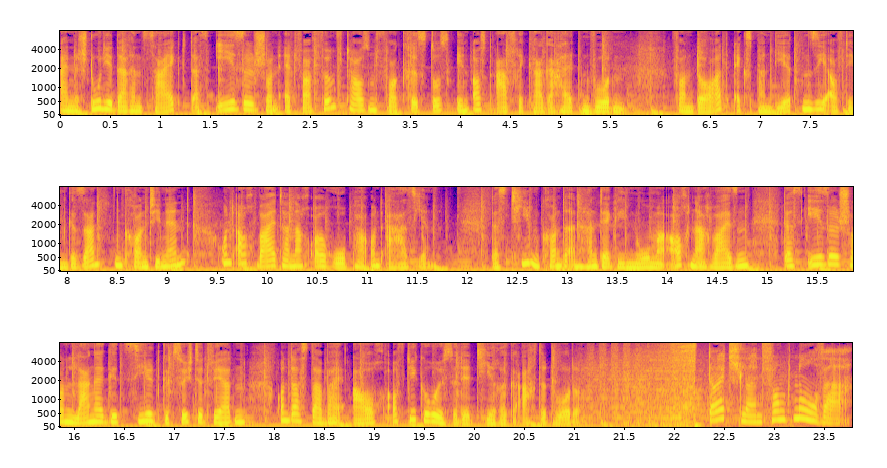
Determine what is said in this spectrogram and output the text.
Eine Studie darin zeigt, dass Esel schon etwa 5000 vor Christus in Ostafrika gehalten wurden. Von dort expandierten sie auf den gesamten Kontinent und auch weiter nach Europa und Asien. Das Team konnte anhand der Genome auch nachweisen, dass Esel schon lange gezielt gezüchtet werden und dass dabei auch auf die Größe der Tiere geachtet wurde. Deutschlandfunk Nova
